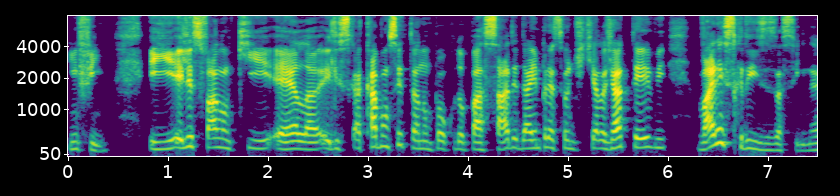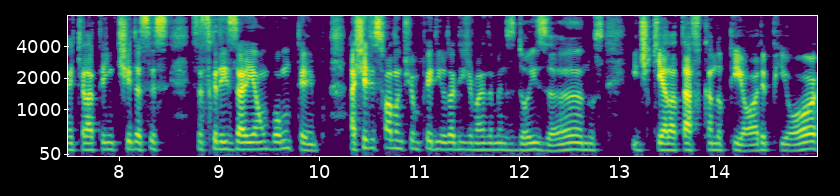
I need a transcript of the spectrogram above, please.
enfim. E eles falam que ela, eles acabam citando um pouco do passado e dá a impressão de que ela já teve várias crises, assim, né? Que ela tem tido essas, essas crises aí há um bom tempo. Acho que eles falam de um período ali de mais ou menos dois anos e de que ela tá ficando pior e pior.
